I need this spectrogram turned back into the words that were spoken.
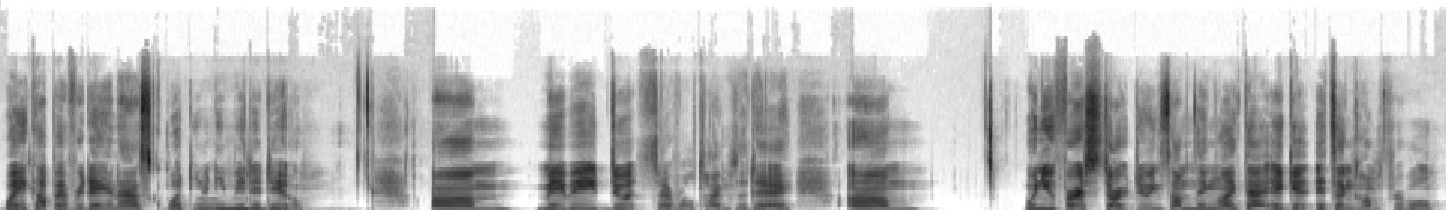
wake up every day and ask, what do you need me to do? Um, maybe do it several times a day. Um, when you first start doing something like that, it get it's uncomfortable.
